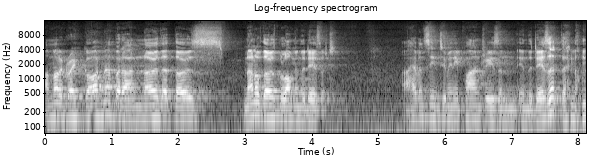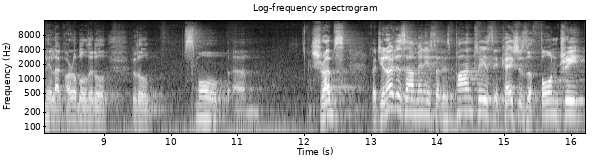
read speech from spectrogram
I'm not a great gardener, but I know that those, none of those belong in the desert. I haven't seen too many pine trees in, in the desert. They're normally like horrible little, little small um, shrubs. But you notice how many? So there's pine trees, the acacia is a thorn tree.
